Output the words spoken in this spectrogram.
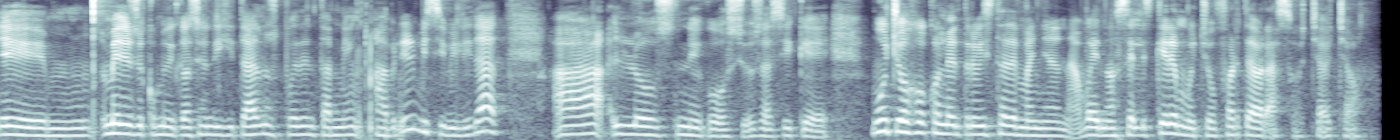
em, medios de comunicación digital nos pueden también abrir visibilidad a los negocios. Así que mucho ojo con la entrevista de mañana. Bueno, se les quiere mucho. Un fuerte abrazo. Chao, chao.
